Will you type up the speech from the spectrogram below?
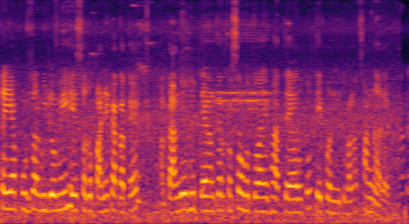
आता या पुढचा व्हिडिओ मी हे सगळं पाणी टाकत. आहे तांदूळ धुतल्यानंतर कसं होतो आहे भात तयार होतो ते पण मी तुम्हाला सांगणार आहे.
